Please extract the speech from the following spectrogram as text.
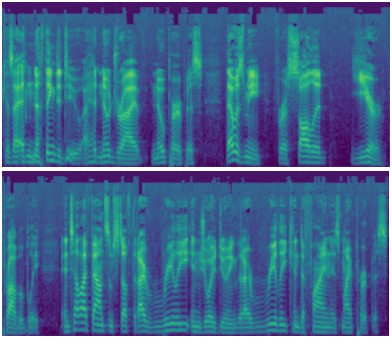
because I had nothing to do. I had no drive, no purpose. That was me for a solid year, probably, until I found some stuff that I really enjoy doing, that I really can define as my purpose.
